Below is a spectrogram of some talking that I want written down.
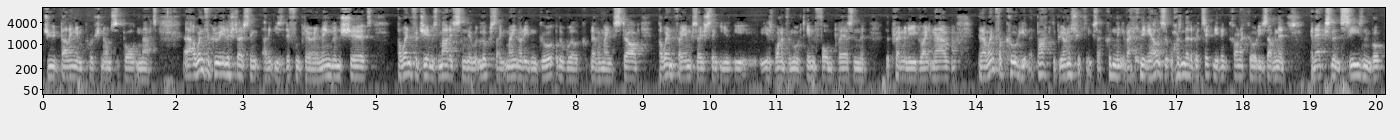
Jude Bellingham pushing on, supporting that. Uh, I went for Grealish. I think I think he's a different player in an England shirt. I went for James Maddison, who it looks like might not even go to the World Cup, never mind start. I went for him because I just think he, he, he, is one of the most informed players in the, the, Premier League right now. And I went for Coady at the back, to be honest with you, because I couldn't think of anything else. It wasn't that I particularly think Conor Coady's having a, an excellent season, but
